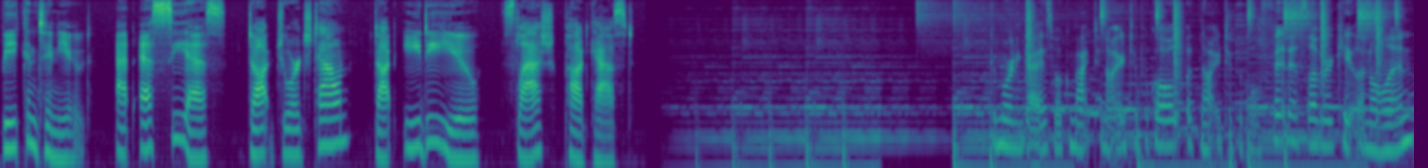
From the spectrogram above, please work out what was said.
Be continued at scs.georgetown.edu slash podcast. Good morning, guys. Welcome back to Not Your Typical with Not Your Typical Fitness Lover, Katelynn Nolan.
